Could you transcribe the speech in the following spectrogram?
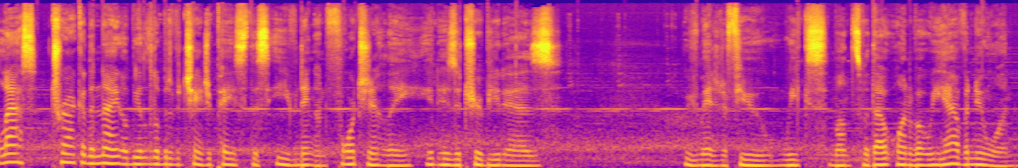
Last track of the night will be a little bit of a change of pace this evening. Unfortunately, it is a tribute as we've made it a few weeks, months without one, but we have a new one.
